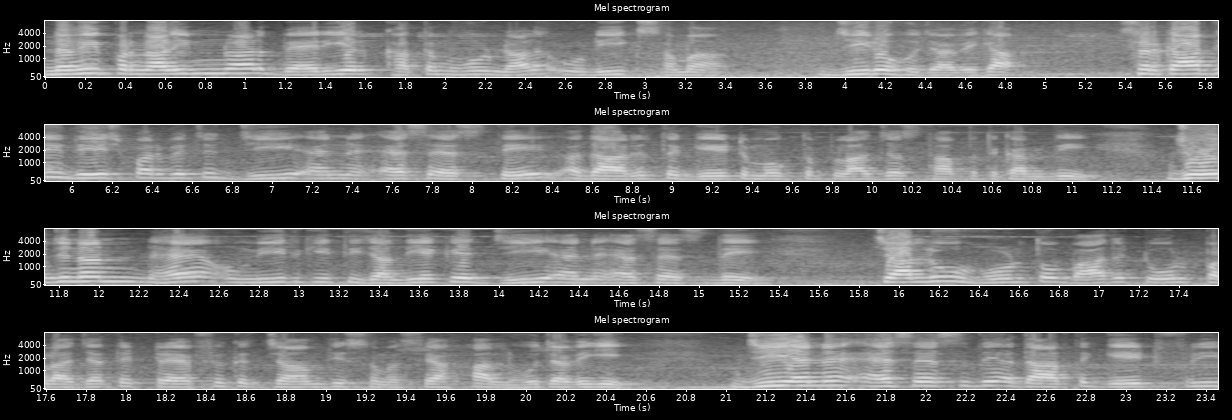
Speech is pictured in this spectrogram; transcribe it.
ਨਵੀਂ ਪ੍ਰਣਾਲੀ ਨਾਲ ਬੈਰੀਅਰ ਖਤਮ ਹੋਣ ਨਾਲ ਉਡੀਕ ਸਮਾਂ ਜ਼ੀਰੋ ਹੋ ਜਾਵੇਗਾ। ਸਰਕਾਰ ਦੀ ਦੇਸ਼ ਭਰ ਵਿੱਚ GNSS ਤੇ ਆਧਾਰਿਤ ਗੇਟ ਮੁਕਤ ਪਲਾਜ਼ਾ ਸਥਾਪਿਤ ਕਰਨ ਦੀ ਯੋਜਨਾ ਹੈ, ਉਮੀਦ ਕੀਤੀ ਜਾਂਦੀ ਹੈ ਕਿ GNSS ਦੇ ਚਾਲੂ ਹੋਣ ਤੋਂ ਬਾਅਦ ਟੋਲ ਪਲਾਜ਼ਾ ਤੇ ਟ੍ਰੈਫਿਕ ਜਾਮ ਦੀ ਸਮੱਸਿਆ ਹੱਲ ਹੋ ਜਾਵੇਗੀ। GNSS ਦੇ ਆਧਾਰਿਤ ਗੇਟ ਫ੍ਰੀ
